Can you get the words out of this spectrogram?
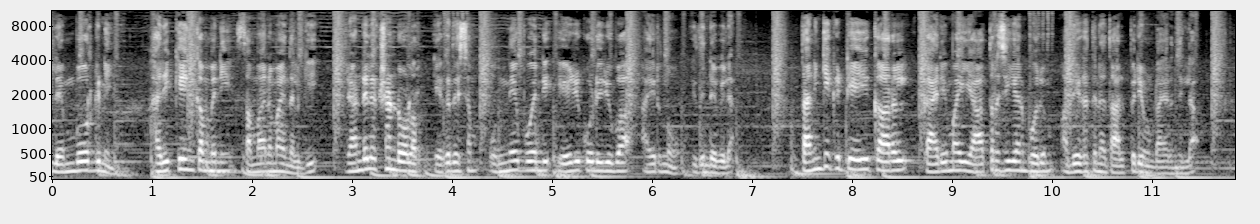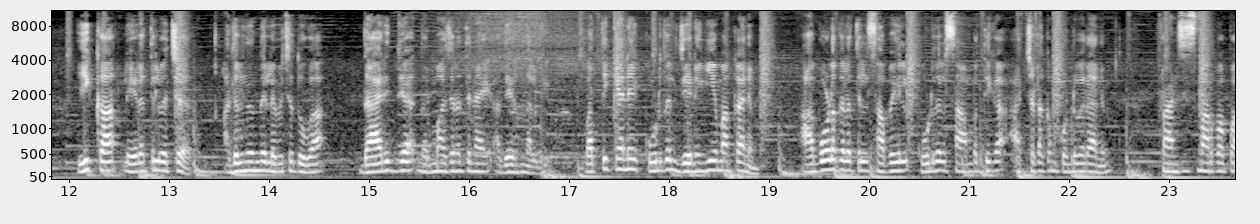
Lamborghini Huracan company സമ്മാനമായി നൽകി. രണ്ട് ലക്ഷം ഡോളർ ഏകദേശം ഒന്നേ പോയിന്റ് ഏഴ് കോടി രൂപ ആയിരുന്നു ഇതിന്റെ വില. തനിക്ക് കിട്ടിയ ഈ കാറിൽ കാര്യമായി യാത്ര ചെയ്യാൻ പോലും അദ്ദേഹത്തിന് താല്പര്യമുണ്ടായിരുന്നില്ല ഈ കാർ ലേലത്തിൽ വെച്ച് അതിൽ നിന്ന് ലഭിച്ച തുക ദാരിദ്ര്യ നിർമ്മാർജനത്തിനായി അദ്ദേഹം നൽകി. വത്തിക്കാനെ കൂടുതൽ ജനകീയമാക്കാനും ആഗോളതലത്തിൽ സഭയിൽ കൂടുതൽ സാമ്പത്തിക അച്ചടക്കം കൊണ്ടുവരാനും ഫ്രാൻസിസ് മാർപ്പാപ്പ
